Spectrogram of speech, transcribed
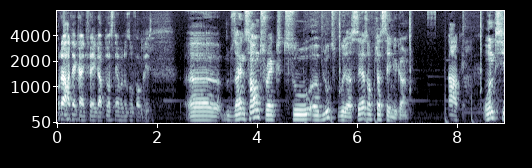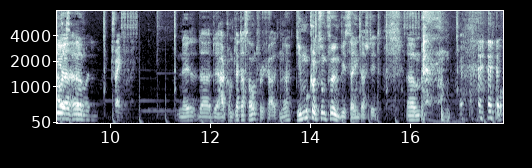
Oder hat er keinen Fail gehabt? Du hast ihn einfach nur so vorgelesen. Äh, sein Soundtrack zu äh, Blutsbrüders, der ist auf Platz 10 gegangen. Ah, okay. Und Aber das ist hier, aber äh, nur ein Track. Ne, da, der hat kompletter Soundtrack halt, ne? Die Mucke zum Film, wie es dahinter steht. Ähm, oh,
